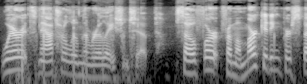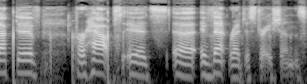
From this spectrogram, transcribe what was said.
where it's natural in the relationship. So, for from a marketing perspective, perhaps it's uh, event registrations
